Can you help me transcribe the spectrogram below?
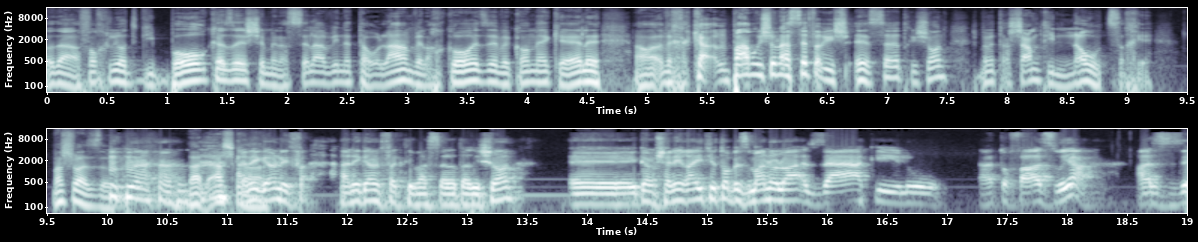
לא יודע, להפוך להיות גיבור כזה שמנסה להבין את העולם ולחקור את זה וכל מיני כאלה. וחכה, פעם ראשונה ספר, אה, סרט ראשון, באמת רשמתי נוטס, אחי. משהו הזוי. אני גם נדפקתי מהסרט הראשון. אה, גם כשאני ראיתי אותו בזמנו, לא זה היה כאילו, היה תופעה הזויה. אז...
